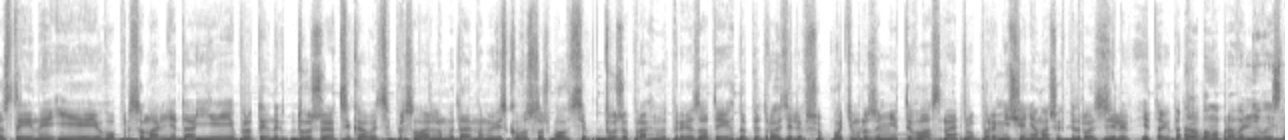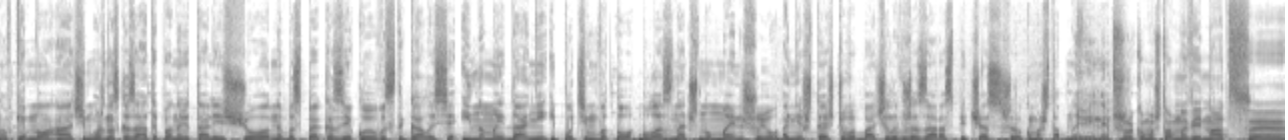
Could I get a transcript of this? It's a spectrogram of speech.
частини, і його персональні дані. Її противник дуже цікавиться персональними даними військовослужбовців, дуже прагне прив'язати їх до підрозділів, щоб потім розуміти власне про переміщення наших підрозділів і так далі. Робимо правильні висновки. Ну а чи можна сказати, пане Віталій, що небезпека, з якою ви стикалися і на майдані, і потім в АТО, була значно меншою, аніж те, що ви бачили вже зараз під час широкомасштабної війни? Широкомасштабна війна це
